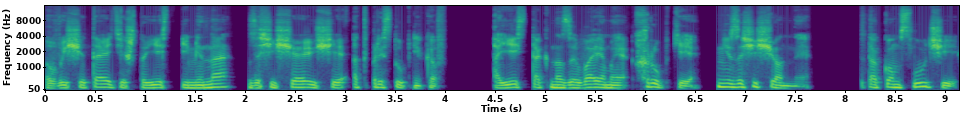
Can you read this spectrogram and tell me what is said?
Вы считаете, что есть имена, защищающие от преступников, а есть так называемые хрупкие, незащищенные. В таком случае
